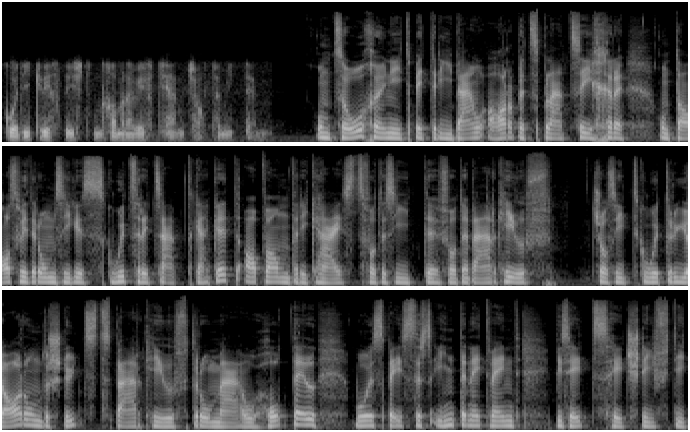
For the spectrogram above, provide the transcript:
gut eingerichtet ist, dann kann man auch effizient arbeiten mit dem. Und so können die Betriebe auch Arbeitsplätze sichern. Und das wiederum sei ein gutes Rezept gegen die Abwanderung, heisst es von der Seite der Berghilfe. Schon seit gut drei Jahren unterstützt die Berghilfe darum auch Hotel, wo ein besseres Internet wollen. Bis jetzt hat die Stiftung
